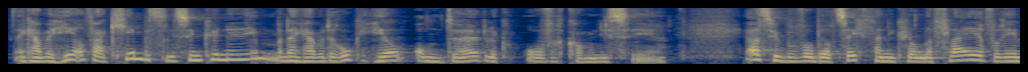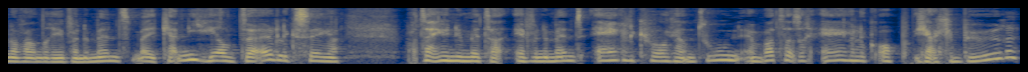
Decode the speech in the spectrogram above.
dan gaan we heel vaak geen beslissing kunnen nemen, maar dan gaan we er ook heel onduidelijk over communiceren. Als je bijvoorbeeld zegt van ik wil een flyer voor een of ander evenement, maar je kan niet heel duidelijk zeggen wat dat je nu met dat evenement eigenlijk wil gaan doen en wat dat er eigenlijk op gaat gebeuren,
